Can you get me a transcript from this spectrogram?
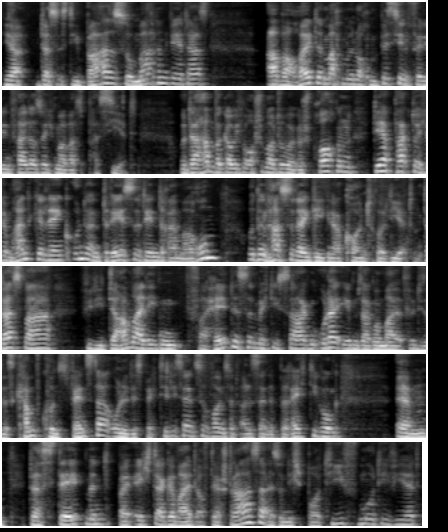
ja, das ist die Basis, so machen wir das. Aber heute machen wir noch ein bisschen für den Fall, dass euch mal was passiert. Und da haben wir, glaube ich, auch schon mal drüber gesprochen. Der packt euch am Handgelenk und dann drehst du den dreimal rum und dann hast du deinen Gegner kontrolliert. Und das war für die damaligen Verhältnisse, möchte ich sagen, oder eben, sagen wir mal, für dieses Kampfkunstfenster, ohne despektierlich sein zu wollen, es hat alles seine Berechtigung, ähm, das Statement bei echter Gewalt auf der Straße, also nicht sportiv motiviert,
